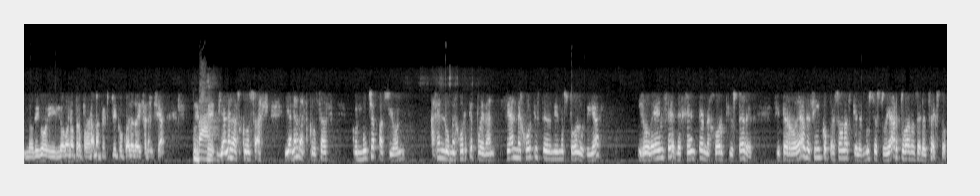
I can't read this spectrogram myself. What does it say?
lo digo y luego en otro programa te explico cuál es la diferencia. Este, y hagan las cosas, y hagan las cosas con mucha pasión, hagan lo mejor que puedan, sean mejor que ustedes mismos todos los días y rodeense de gente mejor que ustedes. Si te rodeas de cinco personas que les gusta estudiar, tú vas a ser el sexto.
